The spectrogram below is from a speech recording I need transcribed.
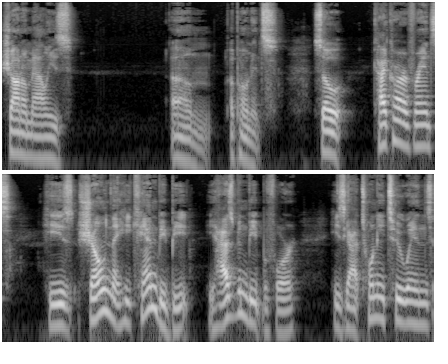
Sean O'Malley's um, opponents. So Kai Kara-France, he's shown that he can be beat. He has been beat before. He's got 22 wins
